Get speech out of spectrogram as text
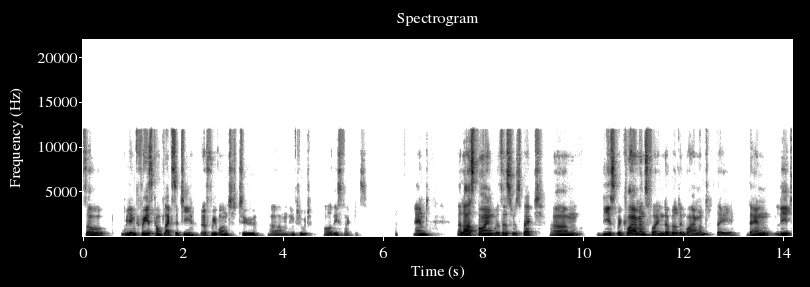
So we increase complexity if we want to um, include all these factors. And a last point with this respect, um, these requirements for indoor built environment, they then lead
